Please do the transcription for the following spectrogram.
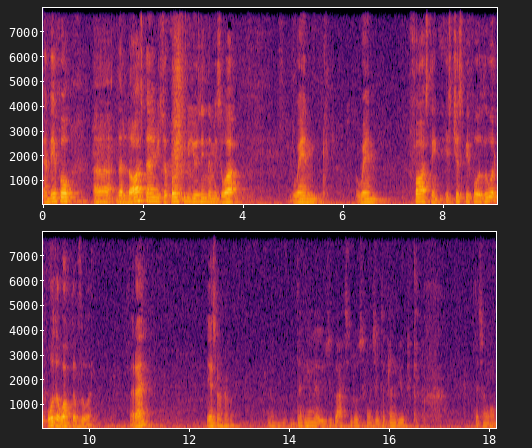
And therefore, uh, the last time you're supposed to be using the miswak when, when fasting is just before dhuhr or the waqt of dhuhr. Right? Yes, Muhammad? That that uses Asr was a different view. That's how I'm.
